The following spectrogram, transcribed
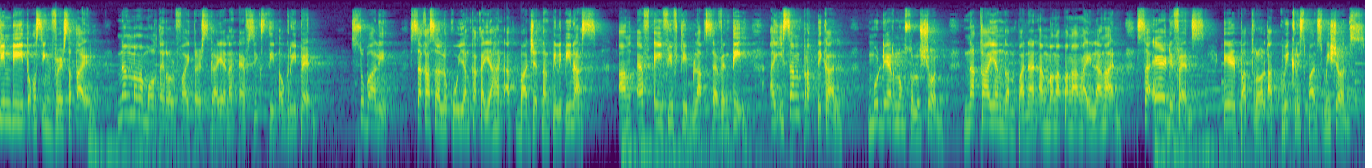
Hindi ito kasing versatile ng mga multi-role fighters gaya ng F-16 o Gripen. Subalit, sa kasalukuyang kakayahan at budget ng Pilipinas, ang FA-50 Block 70 ay isang praktikal, modernong solusyon na kayang gampanan ang mga pangangailangan sa air defense, air patrol at quick response missions.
